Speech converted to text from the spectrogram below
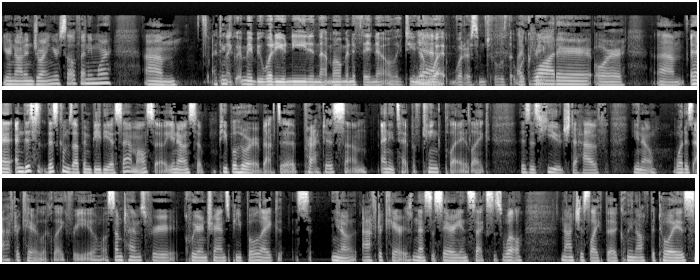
you're not enjoying yourself anymore? Um, I think like maybe what do you need in that moment if they know? Like, do you know what what are some tools that like work water or um, and, and this this comes up in BDSM also. You know, so people who are about to practice um, any type of kink play, like this is huge to have. You know, what does aftercare look like for you? Well, sometimes for queer and trans people, like you know, aftercare is necessary in sex as well. Not just like the clean off the toys,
